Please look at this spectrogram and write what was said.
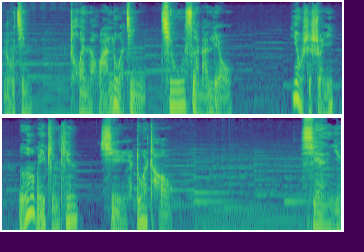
如今，春花落尽，秋色难留，又是谁蛾眉平添许多愁？仙影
